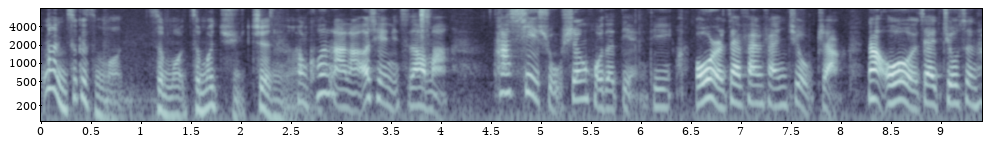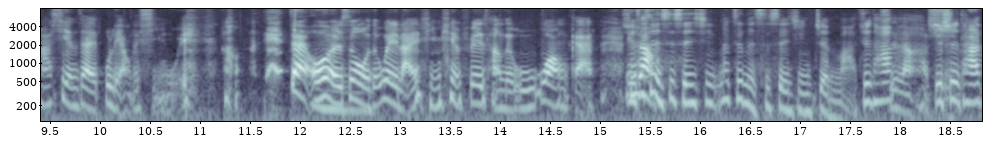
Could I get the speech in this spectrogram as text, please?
那你这个怎么怎么怎么举证呢？很困难了，而且你知道吗？他细数生活的点滴，偶尔再翻翻旧账，那偶尔再纠正他现在不良的行为，在偶尔说我的未来里面非常的无望感。嗯、你知道，真的是身心，那真的是身心症嘛？就是他，就是他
